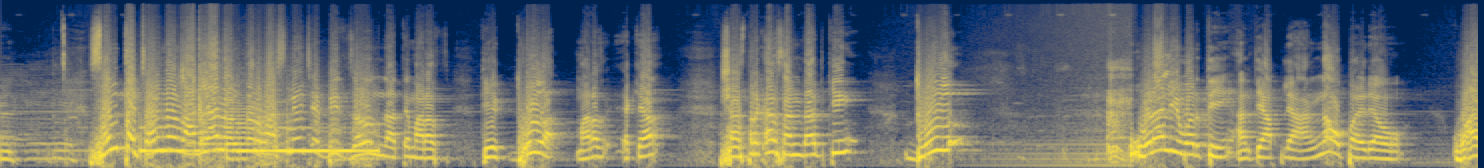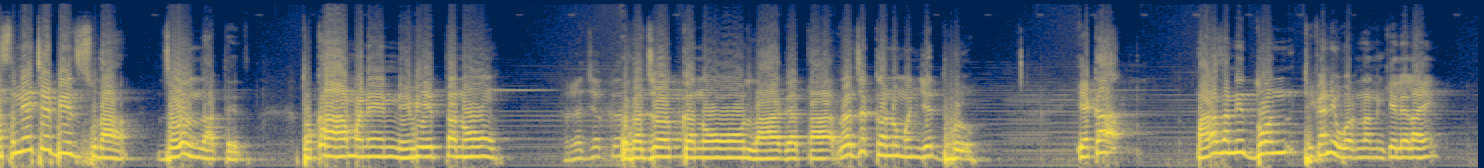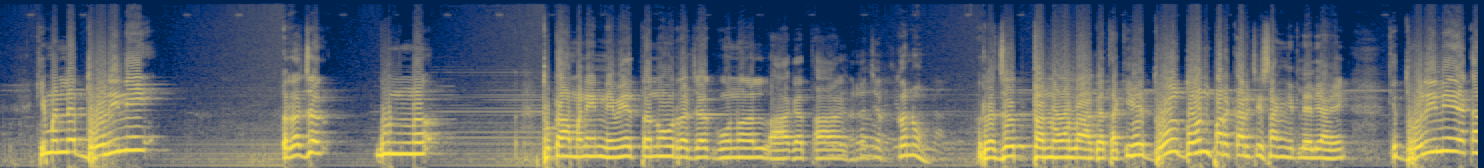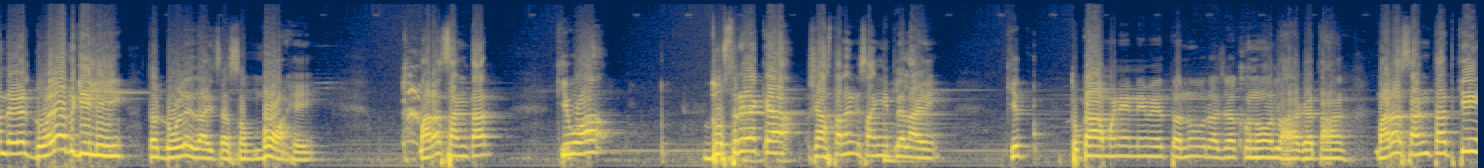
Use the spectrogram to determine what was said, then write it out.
संत चरण लागल्यानंतर वासनेचे बीज जळून जाते महाराज. ती एक धूळ महाराज एका शास्त्रकार सांगतात की धूळ उडाली वरती आणि ती आपल्या अंगावर पडल्यावर वासनेचे बीज सुद्धा जळून जाते. तुका म्हणे निवेतनो रजक रजकनो लागता. रजकनो म्हणजे धूळ. एका महाराजांनी दोन ठिकाणी वर्णन केलेलं आहे की म्हणले धुळीनी रजगुण तुका म्हणे निवेतनो रजगुण लागता. रजकनू रजतनो लागता. की हे धूळ दोन प्रकारची सांगितलेली आहे की धुळीने एखाद्या वेळेस डोळ्यात गेली तर डोळे जायचा संभव आहे. महाराज सांगतात किंवा दुसऱ्या एका शास्त्राने सांगितलेलं आहे की तुका म्हणे नेवे तनु रजकुनो लागता. महाराज सांगतात की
